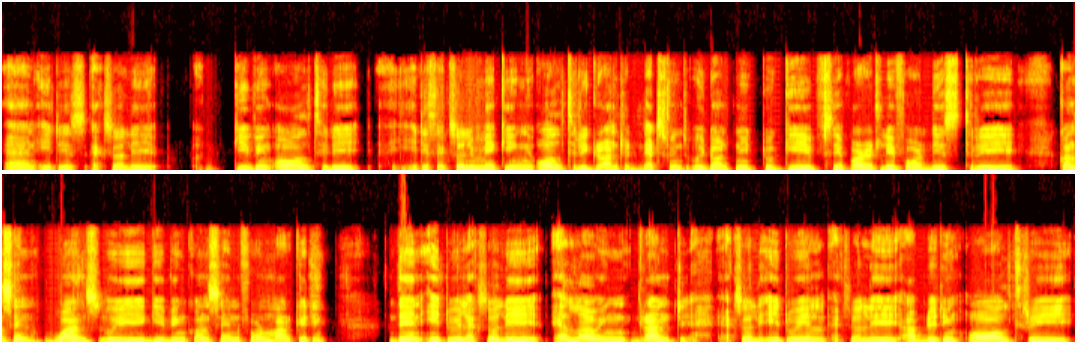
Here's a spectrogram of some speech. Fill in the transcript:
And it is actually giving all three it is actually making all three granted. That means we don't need to give separately for these three consent. Once we giving consent for marketing then it will actually allowing grant actually it will actually updating all three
